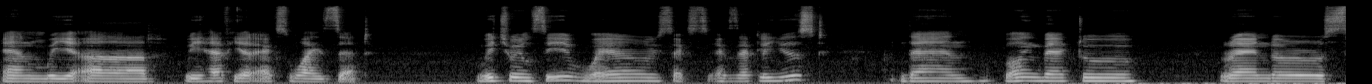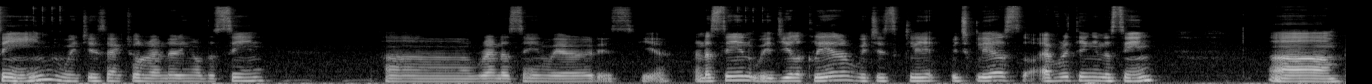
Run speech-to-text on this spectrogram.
And we are we have here x y z which we'll see where ex exactly used. Then going back to render scene which is actual rendering of the scene uh, render scene where it is here. Render scene GL clear which is clear which clears everything in the scene um,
